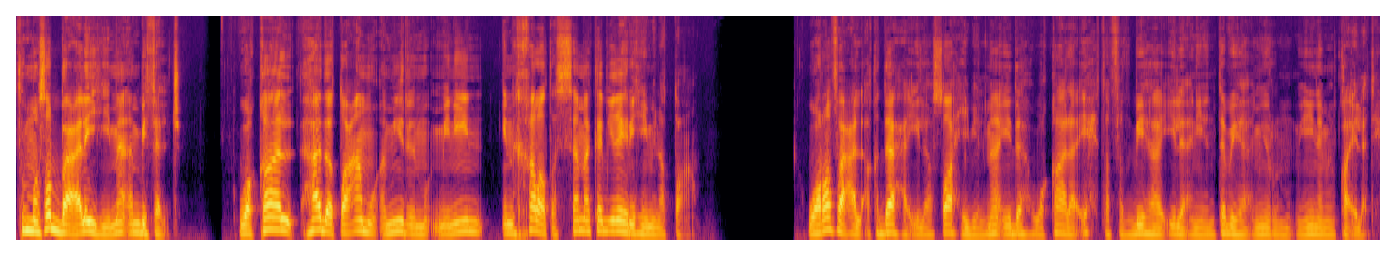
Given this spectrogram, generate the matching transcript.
ثم صب عليه ماء بثلج. وقال هذا طعام أمير المؤمنين إن خلط السمك بغيره من الطعام. ورفع الأقداح إلى صاحب المائدة وقال احتفظ بها إلى أن ينتبه أمير المؤمنين من قائلته.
